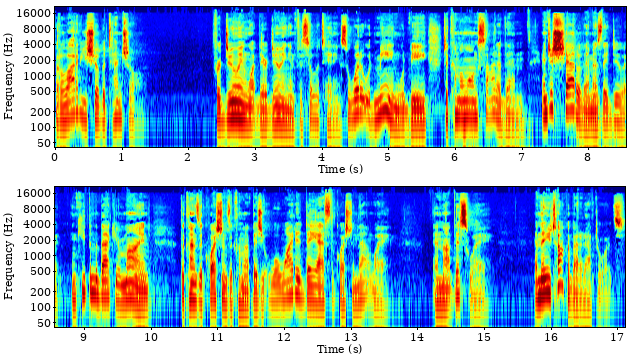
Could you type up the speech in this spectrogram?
But a lot of you show potential for doing what they're doing and facilitating. So, what it would mean would be to come alongside of them and just shadow them as they do it. And keep in the back of your mind the kinds of questions that come up as you, well, why did they ask the question that way and not this way? And then you talk about it afterwards.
